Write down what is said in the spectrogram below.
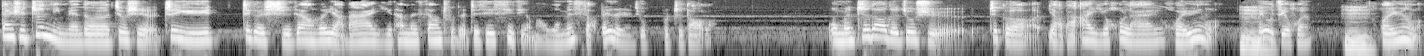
但是这里面的就是至于这个石匠和哑巴阿姨他们相处的这些细节嘛，我们小辈的人就不知道了。我们知道的就是这个哑巴阿姨后来怀孕了，嗯，没有结婚，嗯怀孕了，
